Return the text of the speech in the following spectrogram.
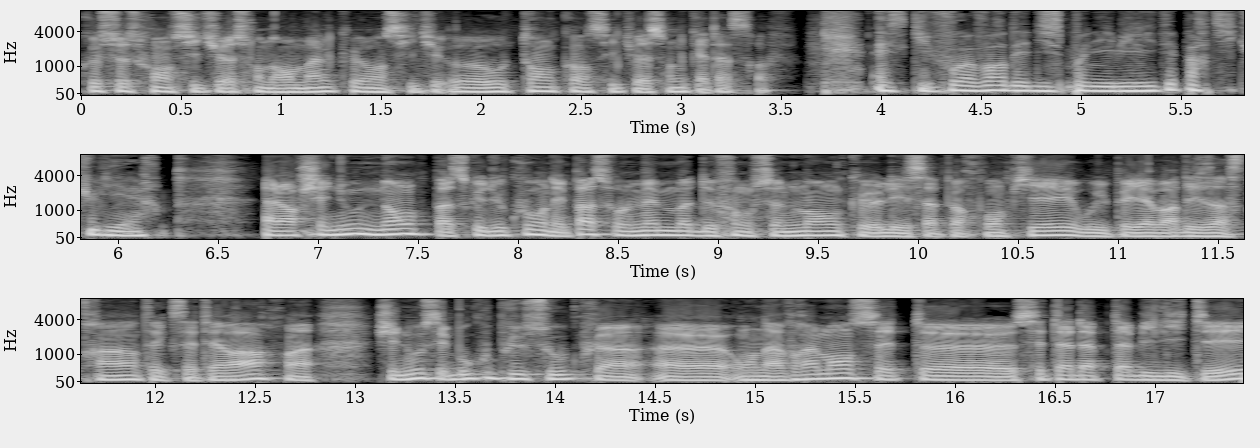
que ce soit en situation normale que en euh, autant qu'en situation de catastrophe. Est-ce qu'il faut avoir des disponibilités particulières? Alors chez nous, non, parce que du coup, on n'est pas sur le même mode de fonctionnement que les sapeurs-pompiers où il peut y avoir des astreintes, etc. chez nous, c'est beaucoup plus souple. Euh, on a vraiment cette, cette adaptabilité.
